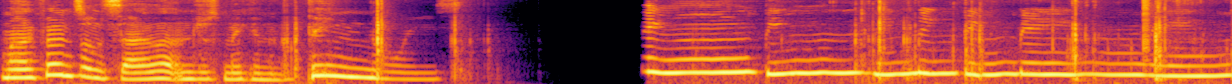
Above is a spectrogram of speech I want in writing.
My phone's on silent. I'm just making a bing noise. Bing, bing, bing, bing, bing, bing, bing.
